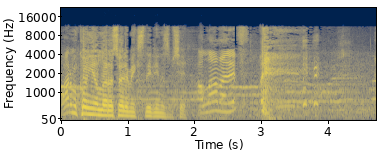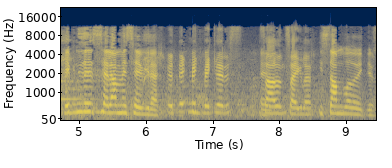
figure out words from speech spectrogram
Var mı Konyalılara söylemek istediğiniz bir şey? Allah'a emanet. Hepinize selam ve sevgiler. Et ekmek bekleriz. Evet. Sağ olun, saygılar. İstanbul'a da bekleriz.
